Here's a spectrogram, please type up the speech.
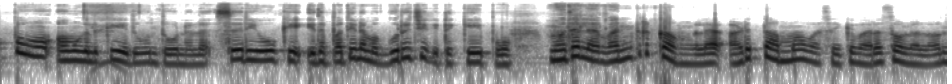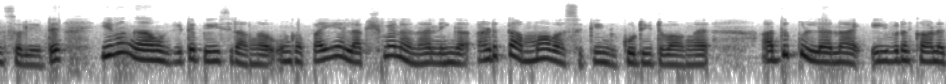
அப்போவும் அவங்களுக்கு எதுவும் தோணலை. சரி ஓகே. இதை பற்றி நம்ம குருஜி கிட்ட கேட்போம். முதல்ல வந்திருக்கவங்கள அடுத்த அமாவாசைக்கு வர சொல்லலாம்னு சொல்லிட்டு இவங்க அவங்க கிட்ட பேசுகிறாங்க உங்கள் பையன் லக்ஷ்மணனை நீங்கள் அடுத்த அமாவாசைக்கு இங்கே கூட்டிகிட்டு வாங்க. அதுக்குள்ளே நான் இவனுக்கான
